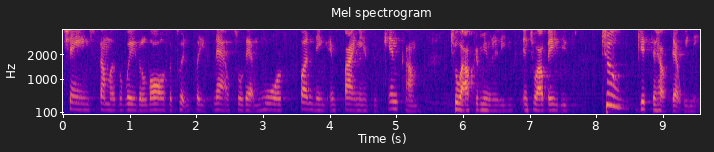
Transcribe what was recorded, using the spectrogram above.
change some of the way the laws are put in place now, so that more funding and finances can come to our communities and to our babies to get the help that we need.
